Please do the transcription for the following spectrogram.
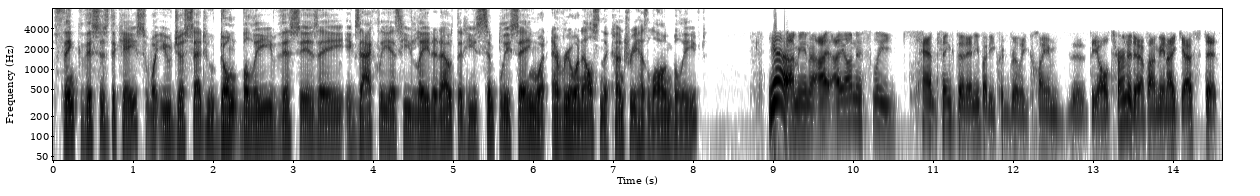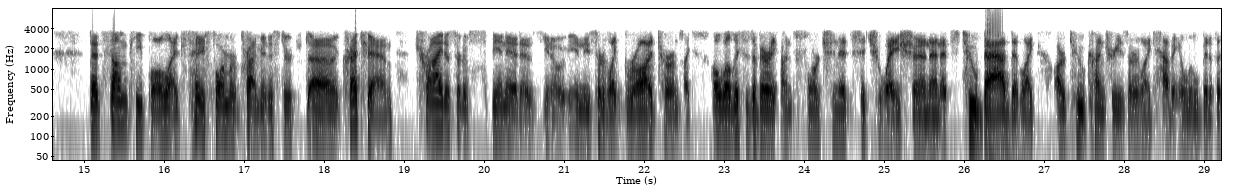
think this is the case what you just said who don't believe this is a exactly as he laid it out that he's simply saying what everyone else in the country has long believed yeah, I mean, I, I honestly can't think that anybody could really claim the, the alternative. I mean, I guess that that some people, like say former Prime Minister uh, Chrétien, try to sort of spin it as, you know, in these sort of like broad terms, like, oh, well, this is a very unfortunate situation and it's too bad that like our two countries are like having a little bit of a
